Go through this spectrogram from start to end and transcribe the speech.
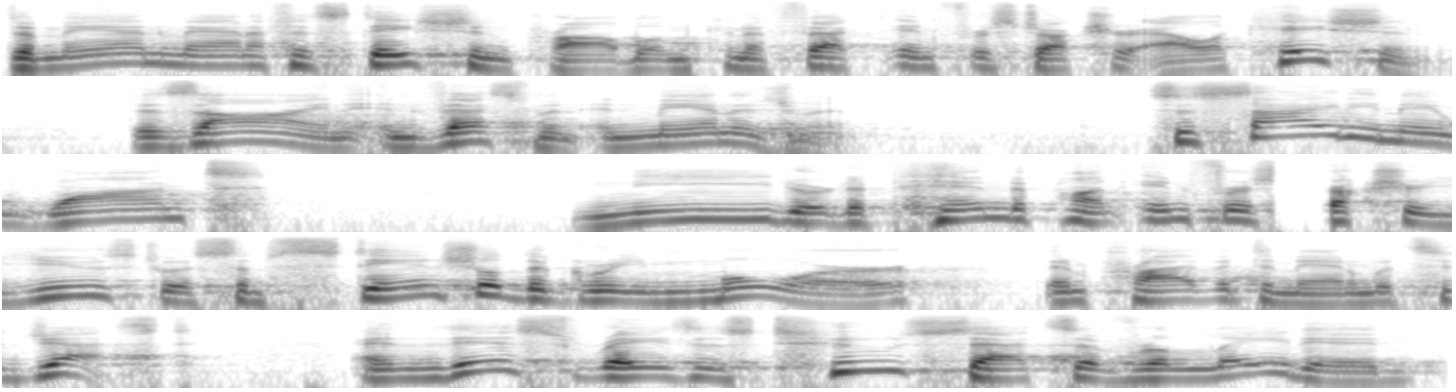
demand manifestation problem can affect infrastructure allocation, design, investment, and management. Society may want, need, or depend upon infrastructure use to a substantial degree more than private demand would suggest. And this raises two sets of related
